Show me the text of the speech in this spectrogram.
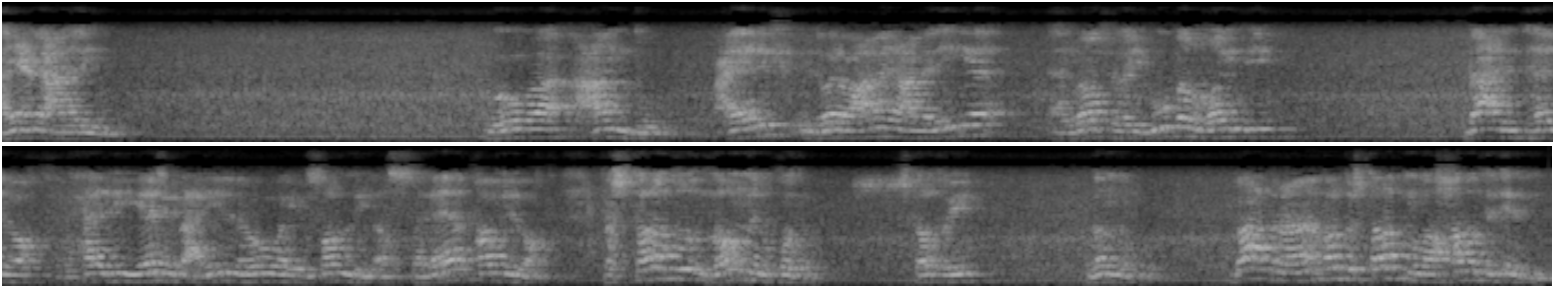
هيعمل عملية. وهو عنده عارف اللي هو لو عمل عملية هيقعد في غيبوبة لغاية إيه؟ بعد انتهاء الوقت. في الحالة دي يجب عليه اللي هو يصلي الصلاة قبل الوقت. فاشترطوا ظن القدرة اشترطوا إيه؟ ظن القدرة بعض العلماء برضه اشترط ملاحظة الإذن.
